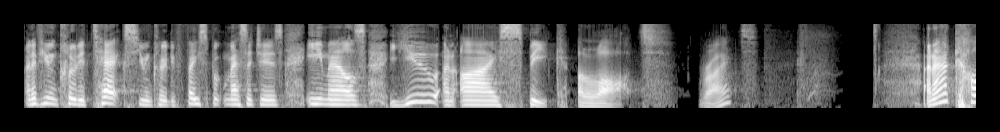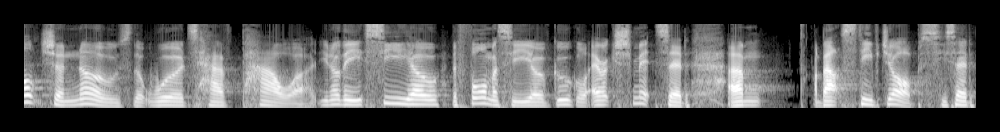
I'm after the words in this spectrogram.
And if you included text, you included Facebook messages, emails, you and I speak a lot, right? And our culture knows that words have power. You know, the CEO, the former CEO of Google, Eric Schmidt, said um, about Steve Jobs, he said,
